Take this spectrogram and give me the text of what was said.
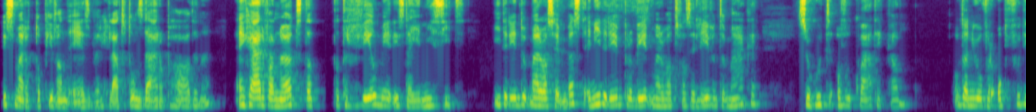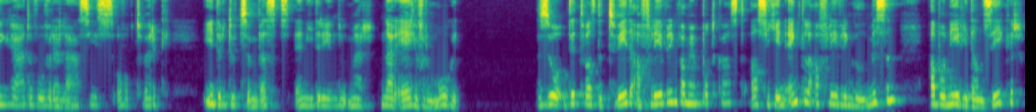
is maar het topje van de ijsberg. Laat het ons daarop houden. Hè? En ga ervan uit dat, dat er veel meer is dat je niet ziet. Iedereen doet maar wat zijn best en iedereen probeert maar wat van zijn leven te maken, zo goed of hoe kwaad hij kan. Of dat nu over opvoeding gaat of over relaties of op het werk. Ieder doet zijn best en iedereen doet maar naar eigen vermogen. Zo, dit was de tweede aflevering van mijn podcast. Als je geen enkele aflevering wil missen, abonneer je dan zeker.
